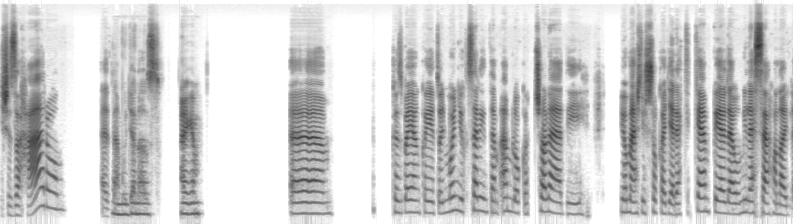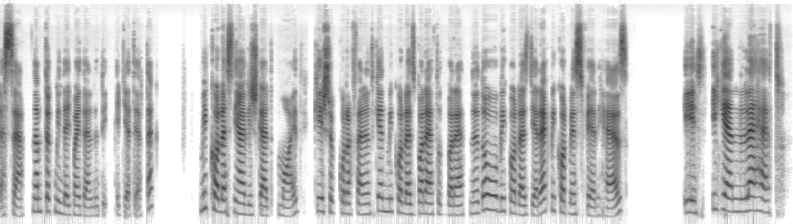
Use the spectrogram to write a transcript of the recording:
És ez a három, ez nem, Nem ugyanaz. ugyanaz. Igen. Közben Janka írt, hogy mondjuk szerintem unblock a családi nyomást is sok a gyerekeken, például mi leszel, ha nagy leszel. Nem tök mindegy, majd eldönti. Egyetértek. Mikor lesz nyelvvizsgád? Majd. Később kora felnőttként, mikor lesz barátod, barátnőd, ó, mikor lesz gyerek, mikor mész férjhez. És igen, lehet,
